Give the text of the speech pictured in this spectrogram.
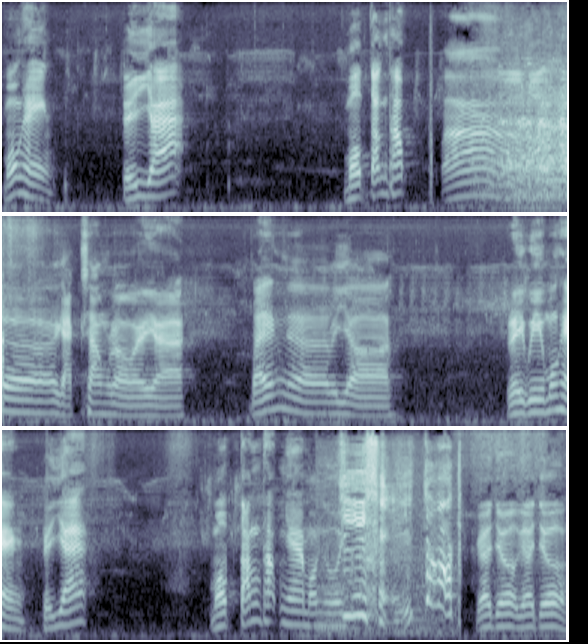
món hàng trị giá một tấn thóc. À, gặt xong rồi à, bán ờ, bây giờ review món hàng trị giá một tấn thóc nha mọi người. Chia sẻ cho ghê chưa ghê chưa?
